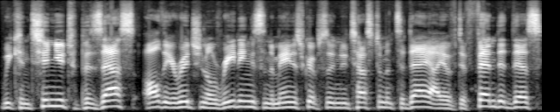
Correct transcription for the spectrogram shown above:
we continue to possess all the original readings and the manuscripts of the New Testament today. I have defended this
